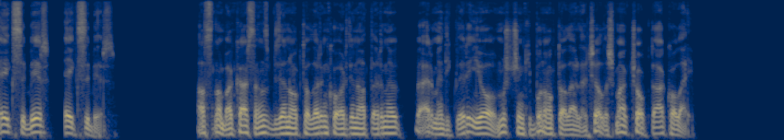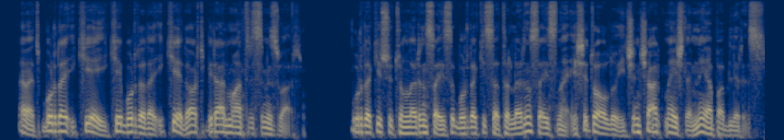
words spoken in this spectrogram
eksi 1, eksi 1. Aslına bakarsanız bize noktaların koordinatlarını vermedikleri iyi olmuş çünkü bu noktalarla çalışmak çok daha kolay. Evet, burada 2'ye 2, burada da 2'ye 4 birer matrisimiz var. Buradaki sütunların sayısı, buradaki satırların sayısına eşit olduğu için çarpma işlemini yapabiliriz.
